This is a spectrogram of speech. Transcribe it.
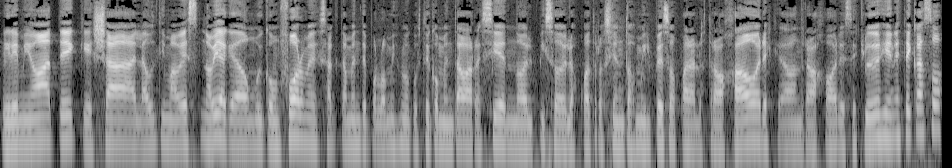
gremio ATE, que ya la última vez no había quedado muy conforme, exactamente por lo mismo que usted comentaba recién, ¿no? el piso de los 400 mil pesos para los trabajadores, quedaban trabajadores excluidos, y en este caso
